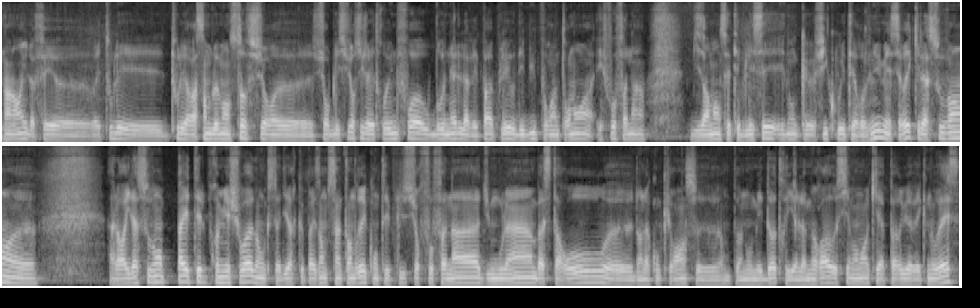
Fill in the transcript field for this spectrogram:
Non, non, il a fait euh, tous, les, tous les rassemblements, sauf sur, euh, sur blessure. Si j'avais trouvé une fois où Brunel l'avait pas appelé au début pour un tournoi et Fofana, bizarrement, s'était blessé et donc euh, Ficou était revenu. Mais c'est vrai qu'il a souvent. Alors, il a souvent pas été le premier choix, donc c'est-à-dire que par exemple Saint-André comptait plus sur Fofana, Dumoulin, Bastaro. dans la concurrence, on peut en nommer d'autres. Il y a Lamera aussi à un moment qui est apparu avec Noves.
